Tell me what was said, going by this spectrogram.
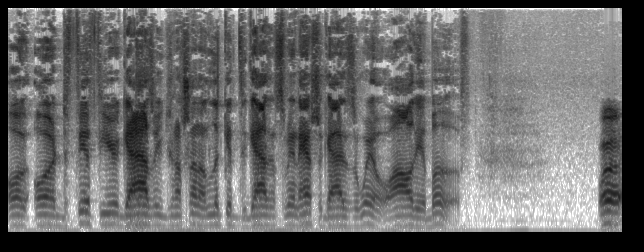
or or the fifth year guys? Are you trying to look at the guys and some international guys as well, or all the above? Well,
